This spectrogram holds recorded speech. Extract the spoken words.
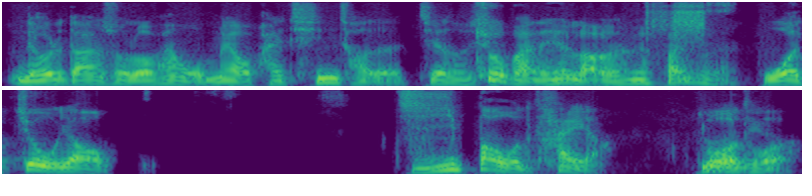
刘的导演说罗胖我们要拍清朝的街头，就把那些老照片翻出来，我就要急爆的太阳，骆驼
